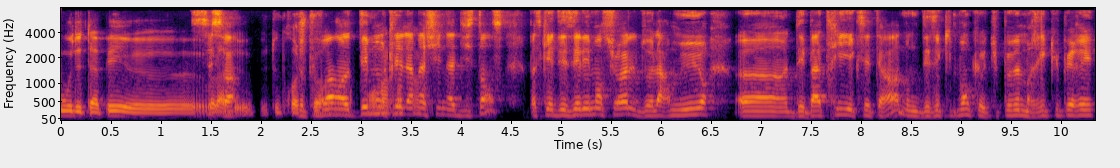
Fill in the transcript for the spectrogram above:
ou de taper euh, C'est voilà, ça. de, de tout proche. de pouvoir quoi, euh, démanteler la machine à distance parce qu'il y a des éléments sur elle, de l'armure, euh, des batteries, etc. Donc des équipements que tu peux même récupérer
